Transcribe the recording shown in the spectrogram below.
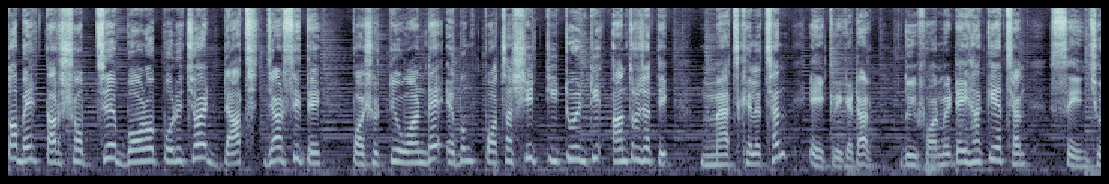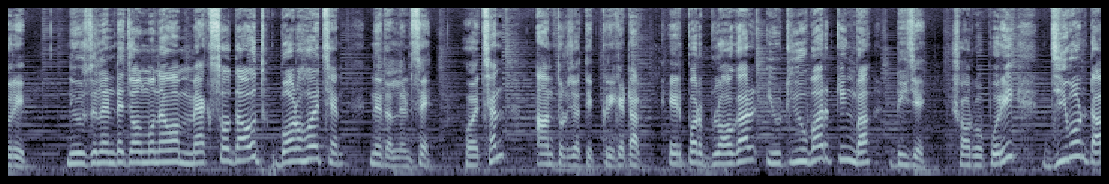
তবে তার সবচেয়ে বড় পরিচয় ডাচ জার্সিতে পঁয়ষট্টি ওয়ানডে এবং পঁচাশি টি টোয়েন্টি আন্তর্জাতিক ম্যাচ খেলেছেন এই ক্রিকেটার। দুই ফর্মেটেই হাঁকিয়েছেন সেঞ্চুরি। নিউজিল্যান্ডে জন্ম নেওয়া ম্যাক্সো দাউদ বড় হয়েছেন নেদারল্যান্ডসে। হয়েছেন আন্তর্জাতিক ক্রিকেটার। এরপর ব্লগার, ইউটিউবার কিংবা ডিজে। সর্বোপরি জীবনটা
